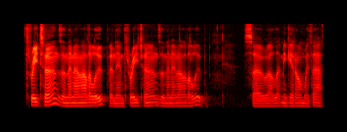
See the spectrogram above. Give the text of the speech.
three turns and then another loop and then three turns and then another loop. So uh, let me get on with that.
